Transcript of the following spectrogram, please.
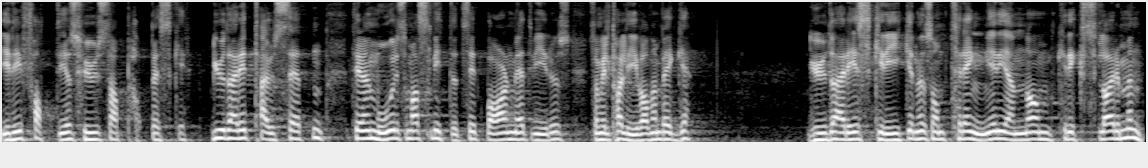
i de fattiges hus av pappesker. Gud er i tausheten til en mor som har smittet sitt barn med et virus som vil ta livet av dem begge. Gud er i skrikene som trenger gjennom krigslarmen.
